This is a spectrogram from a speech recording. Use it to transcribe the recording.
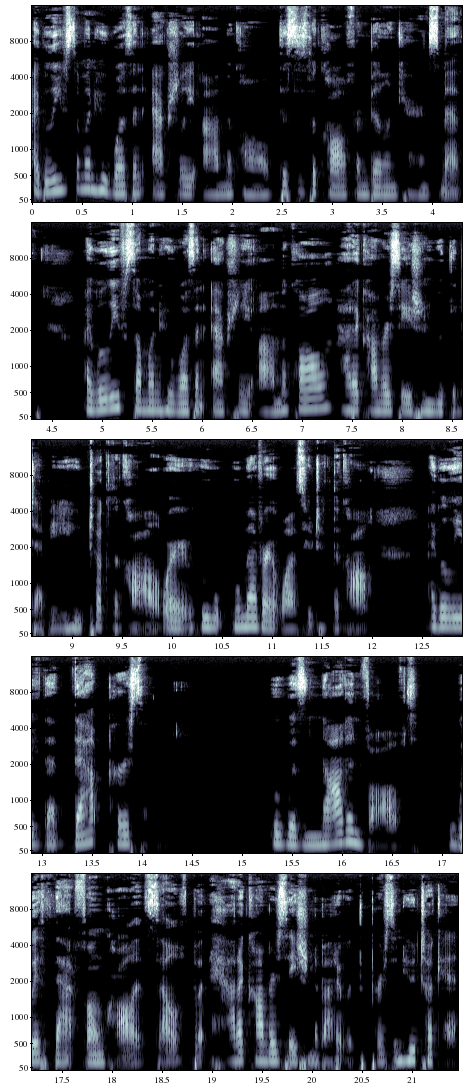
I believe someone who wasn't actually on the call, this is the call from Bill and Karen Smith. I believe someone who wasn't actually on the call had a conversation with the deputy who took the call or who, whomever it was who took the call. I believe that that person who was not involved with that phone call itself, but had a conversation about it with the person who took it.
